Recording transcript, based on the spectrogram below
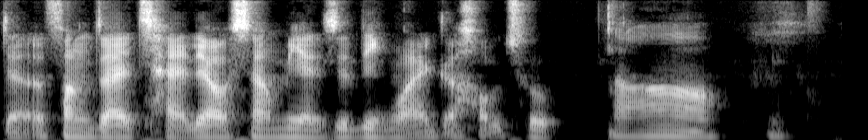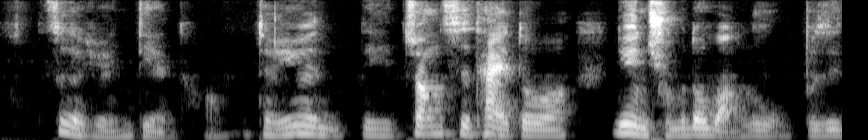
的放在材料上面是另外一个好处。哦，这个原点哦，对，因为你装饰太多，因为你全部都网络，不是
